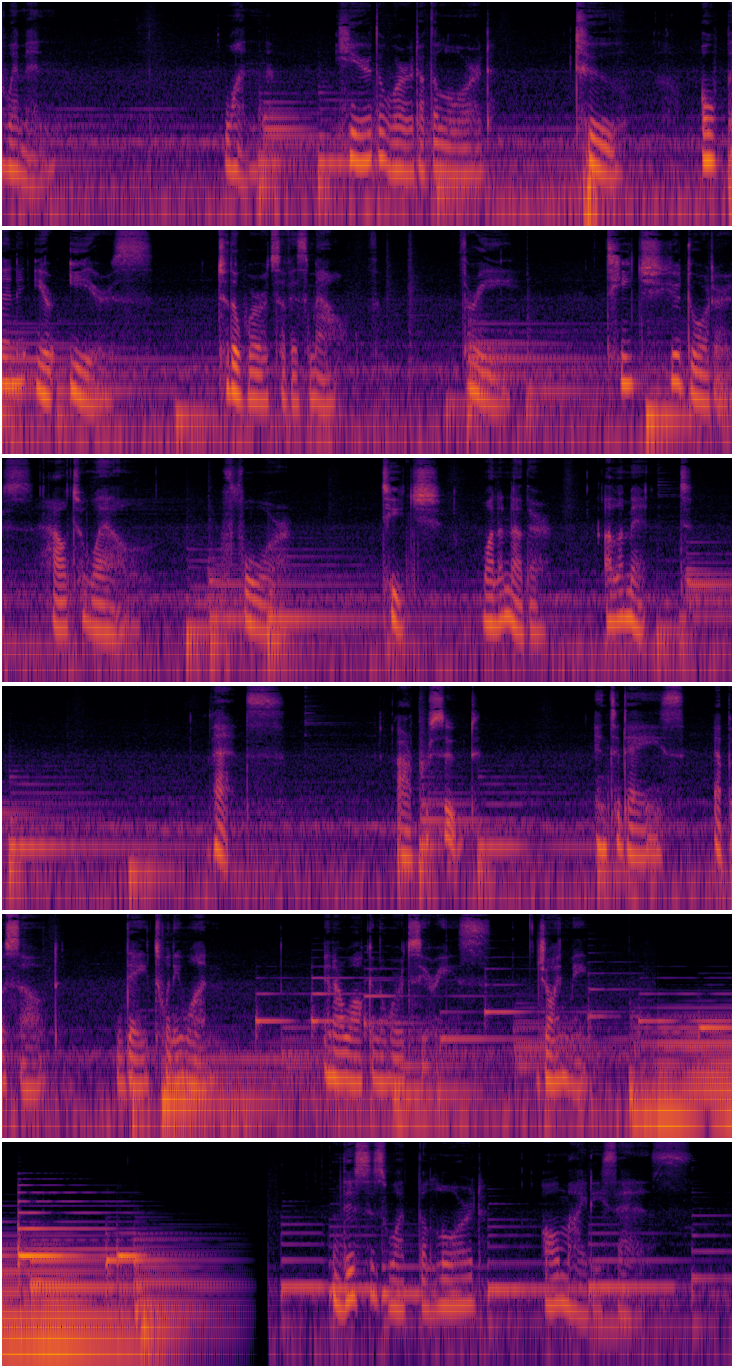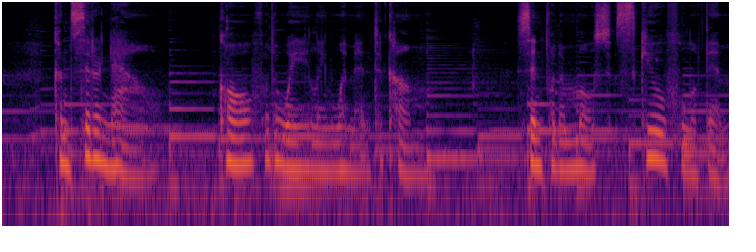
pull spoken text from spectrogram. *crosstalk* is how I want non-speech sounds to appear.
women. 1. Hear the word of the Lord. 2. Open your ears to the words of his mouth. 3. Teach your daughters how to well. 4. Teach one another a lament. That's our pursuit in today's episode, day 21, in our Walk in the Word series. Join me. This is what the Lord Almighty says Consider now, call for the wailing women to come, send for the most skillful of them.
